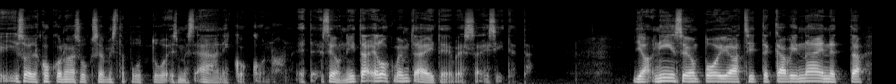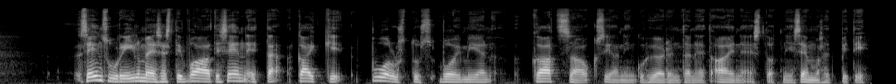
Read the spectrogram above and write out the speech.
isoja kokonaisuuksia, mistä puuttuu esimerkiksi ääni kokonaan. Et se on niitä elokuvia, mitä ei TVssä esitetä. Ja niin se on pojat. Sitten kävi näin, että sensuuri ilmeisesti vaati sen, että kaikki puolustusvoimien katsauksia niin kuin hyödyntäneet aineistot, niin semmoiset piti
